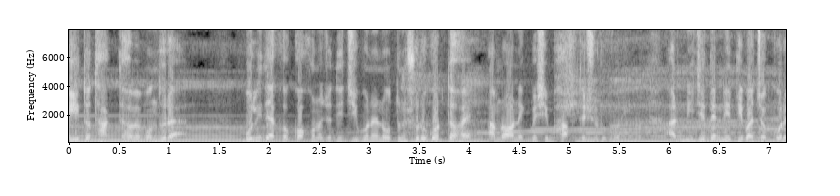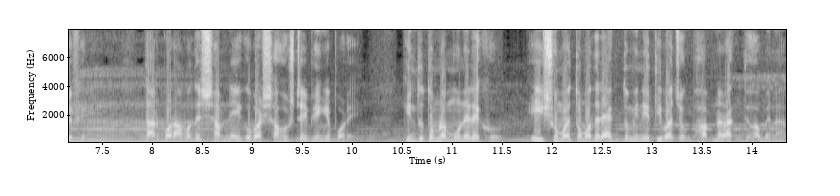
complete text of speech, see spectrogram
এই তো থাকতে হবে বন্ধুরা। বলি দেখো, কখনো যদি জীবনে নতুন শুরু করতে হয়, আমরা অনেক বেশি ভাবতে শুরু করি আর নিজেদের নেতিবাচক করে ফেলি। তারপর আমাদের সামনে এগোবার সাহসটাই ভেঙে পড়ে। কিন্তু তোমরা মনে রেখো, এই সময় তোমাদের একদমই নেতিবাচক ভাবনা রাখতে হবে না।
